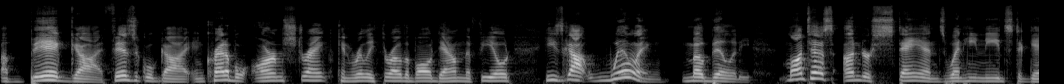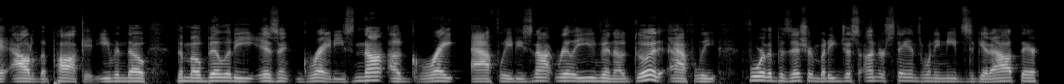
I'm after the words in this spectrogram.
a big guy, physical guy, incredible arm strength, can really throw the ball down the field. He's got willing mobility. Montez understands when he needs to get out of the pocket, even though the mobility isn't great. He's not a great athlete. He's not really even a good athlete for the position, but he just understands when he needs to get out there.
